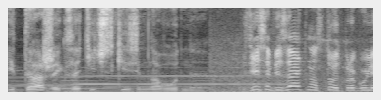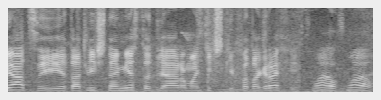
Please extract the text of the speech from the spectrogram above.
и даже экзотические земноводные. Здесь обязательно стоит прогуляться, и это отличное место для романтических фотографий. Смайл, смайл.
